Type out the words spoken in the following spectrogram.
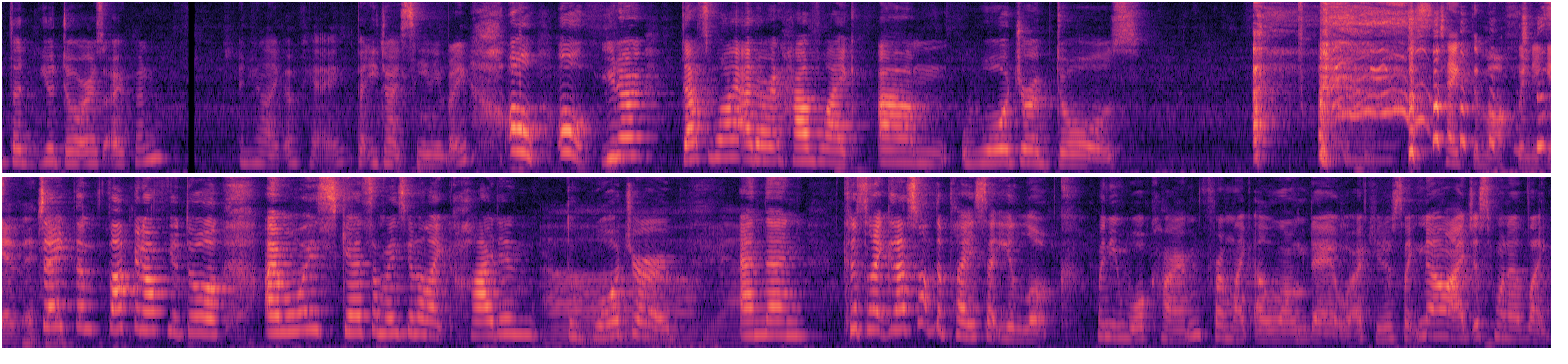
that your door is open and you're like, "Okay," but you don't see anybody. Oh, oh, you know that's why I don't have like um wardrobe doors. Take them off when you get there. Take them fucking off your door. I'm always scared somebody's gonna like hide in the wardrobe. Oh, yeah. And then, because like that's not the place that you look when you walk home from like a long day at work. You're just like, no, I just want to like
